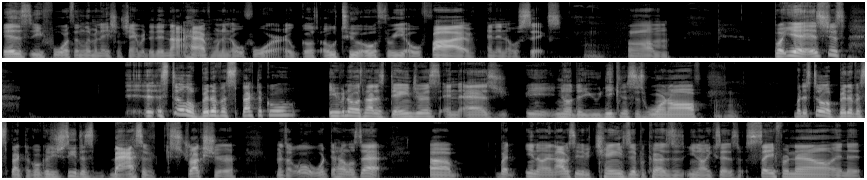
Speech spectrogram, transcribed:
is the fourth elimination chamber. They did not have one in 04. It goes 02, 03, 05, and then 06. Um, but yeah, it's just it's still a bit of a spectacle, even though it's not as dangerous and as you know the uniqueness is worn off. But it's still a bit of a spectacle because you see this massive structure, and it's like, oh, what the hell is that? Uh, but you know, and obviously they've changed it because you know, like you said, it's safer now and it,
